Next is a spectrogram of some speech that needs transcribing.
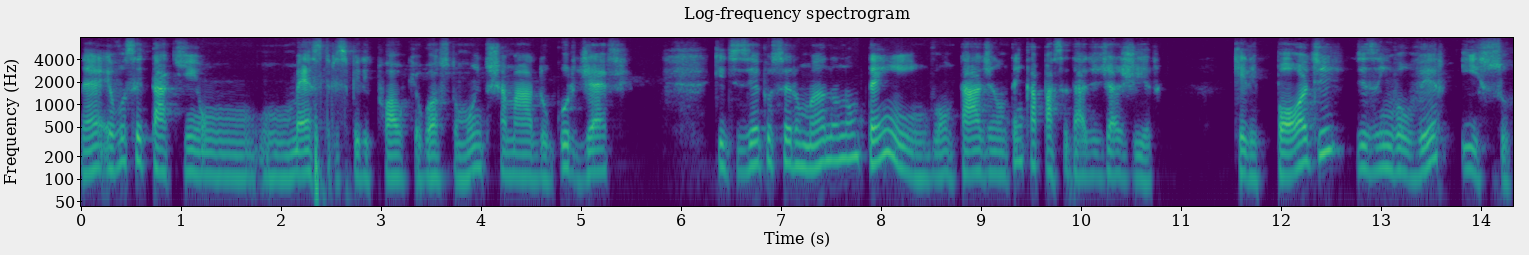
Né? Eu vou citar aqui um, um mestre espiritual que eu gosto muito, chamado Gurdjieff. que dizia que o ser humano não tem vontade, não tem capacidade de agir, que ele pode desenvolver isso.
